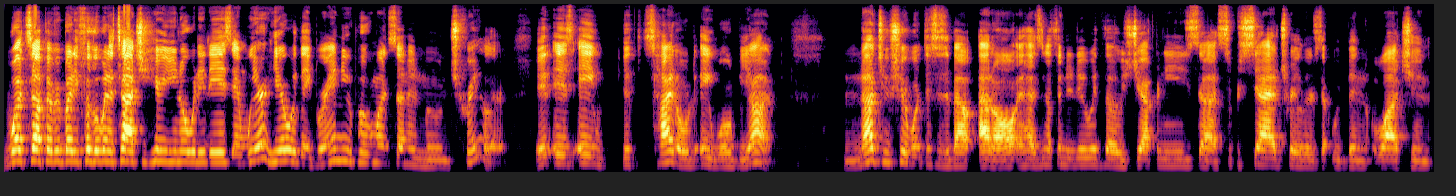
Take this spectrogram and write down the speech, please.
What's up, everybody? For the Win Itachi here, you know what it is, and we are here with a brand new Pokemon Sun and Moon trailer. It is a, it's titled A World Beyond. Not too sure what this is about at all. It has nothing to do with those Japanese uh, super sad trailers that we've been watching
